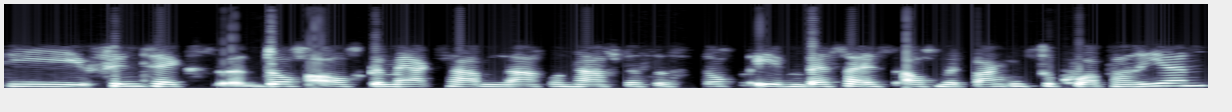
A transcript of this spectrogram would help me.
die Fintechs äh, doch auch gemerkt haben nach und nach, dass es doch eben besser ist, auch mit Banken zu kooperieren.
